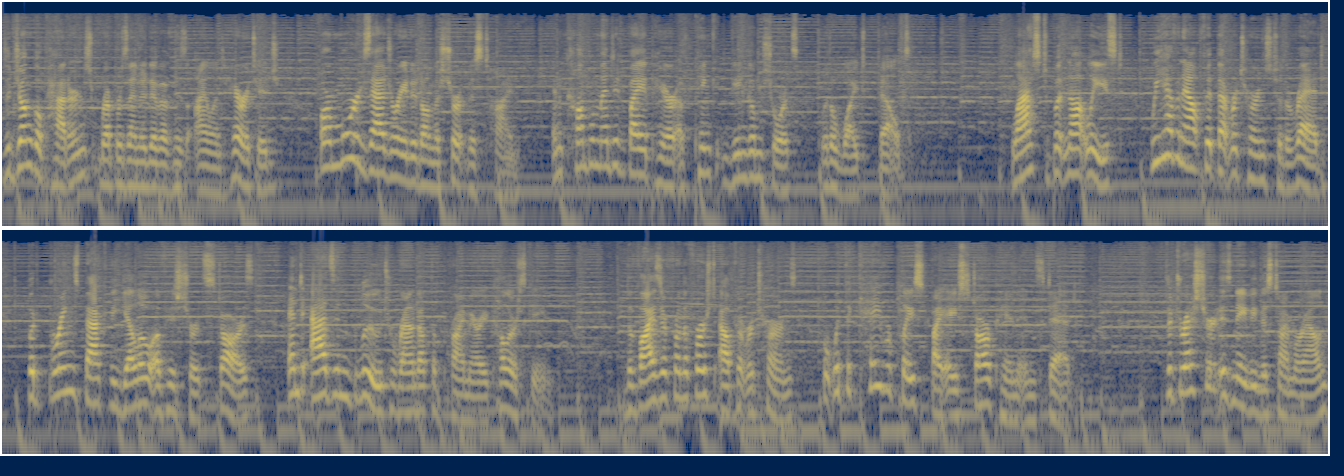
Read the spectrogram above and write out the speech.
The jungle patterns, representative of his island heritage, are more exaggerated on the shirt this time, and complemented by a pair of pink gingham shorts with a white belt. Last but not least, we have an outfit that returns to the red, but brings back the yellow of his shirt's stars, and adds in blue to round out the primary color scheme. The visor from the first outfit returns, but with the K replaced by a star pin instead. The dress shirt is navy this time around,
